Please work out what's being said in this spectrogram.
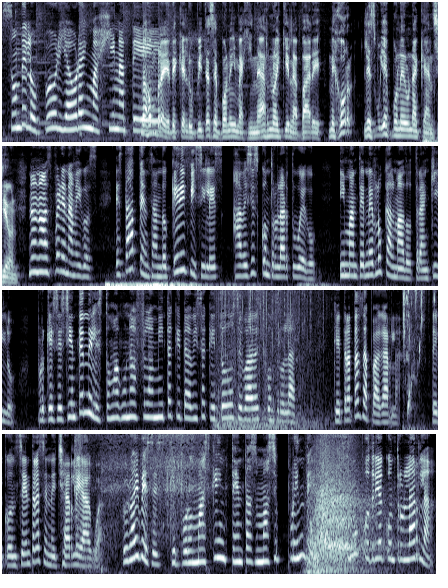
son de lo peor y ahora imagínate. No, hombre, de que Lupita se pone a imaginar no hay quien la pare. Mejor les voy a poner una canción. No, no, esperen amigos. Estaba pensando qué difícil es a veces controlar tu ego y mantenerlo calmado, tranquilo, porque se siente en el estómago una flamita que te avisa que todo se va a descontrolar, que tratas de apagarla, te concentras en echarle agua, pero hay veces que por más que intentas, más se prende. ¿Cómo podría controlarla?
